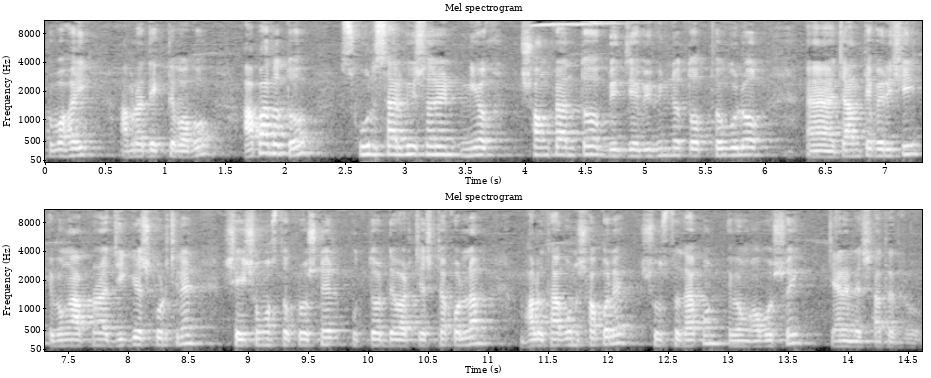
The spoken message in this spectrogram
প্রবাহই আমরা দেখতে পাবো। আপাতত স্কুল সার্ভিসের নিয়োগ সংক্রান্ত যে বিভিন্ন তথ্যগুলো জানতে পেরেছি এবং আপনারা জিজ্ঞেস করছিলেন, সেই সমস্ত প্রশ্নের উত্তর দেওয়ার চেষ্টা করলাম। ভালো থাকুন সকলে, সুস্থ থাকুন এবং অবশ্যই চ্যানেলের সাথে থাকুন।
